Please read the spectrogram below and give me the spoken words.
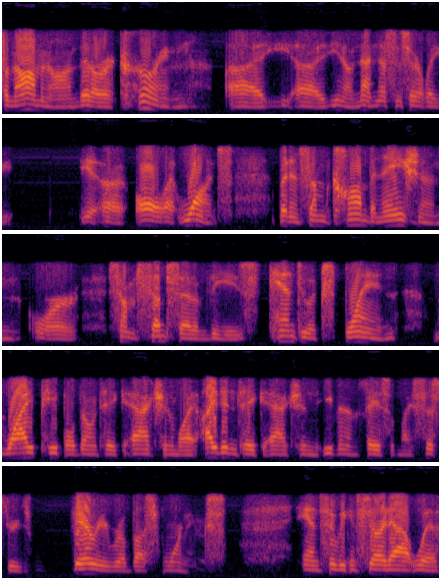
phenomenon that are occurring, uh, uh, you know, not necessarily uh, all at once, but in some combination or some subset of these tend to explain why people don't take action, why I didn't take action, even in the face of my sister's very robust warnings. And so we can start out with,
